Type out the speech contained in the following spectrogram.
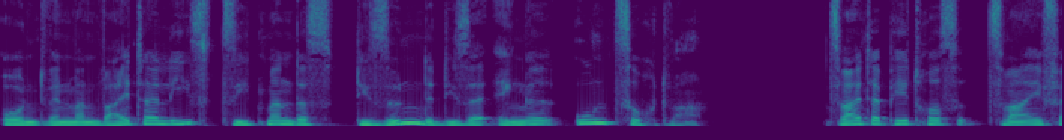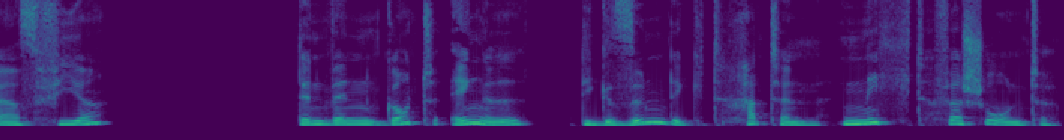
Und wenn man weiterliest, sieht man, dass die Sünde dieser Engel Unzucht war. 2. Petrus 2, Vers 4 Denn wenn Gott Engel, die gesündigt hatten, nicht verschonte,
